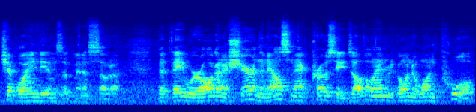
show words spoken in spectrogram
Chippewa Indians of Minnesota, that they were all going to share in the Nelson Act proceeds. All the land would go into one pool,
